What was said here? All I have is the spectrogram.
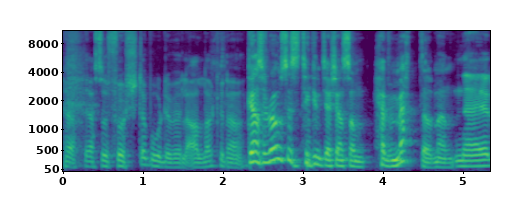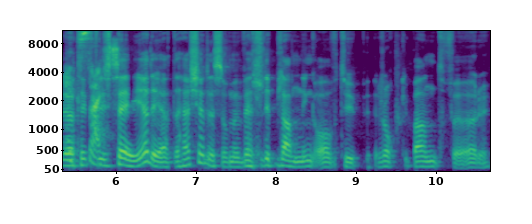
Ja, alltså första borde väl alla kunna... Guns N' Roses tycker inte jag känns som heavy metal, men Nej, jag tänkte Exakt. precis säga det att det här kändes som en väldig blandning av typ rockband för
